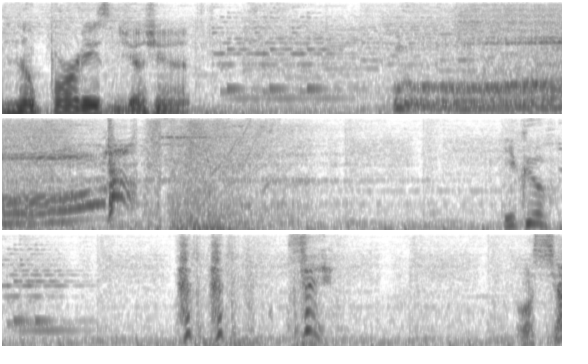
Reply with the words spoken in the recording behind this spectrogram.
no parties just yet. 行くよ。はっはっせおっしゃ。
